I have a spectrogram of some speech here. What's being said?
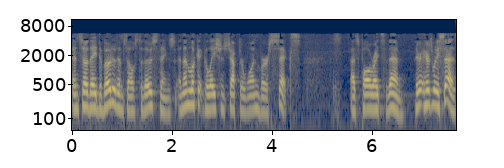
And so they devoted themselves to those things. And then look at Galatians chapter 1, verse 6, as Paul writes to them. Here, here's what he says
